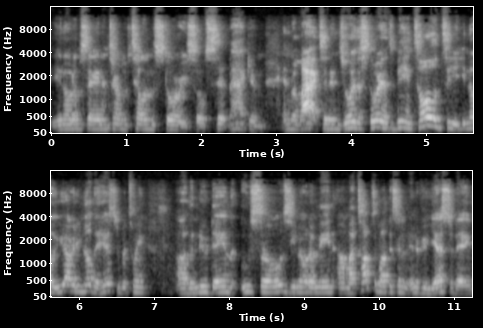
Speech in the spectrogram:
you know what i'm saying in terms of telling the story so sit back and and relax and enjoy the story that's being told to you you know you already know the history between uh, the new day and the usos you know what i mean um, i talked about this in an interview yesterday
